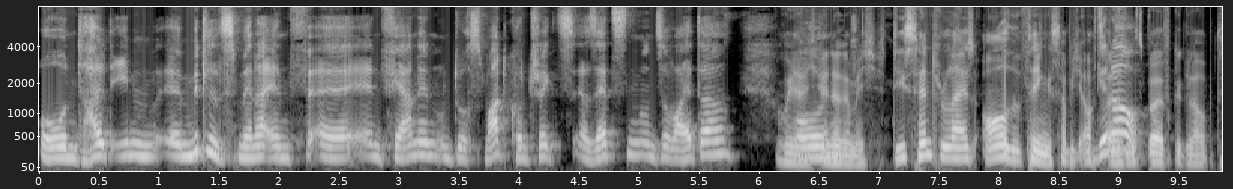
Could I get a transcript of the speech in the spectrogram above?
und halt eben äh, Mittelsmänner entf äh, entfernen und durch Smart Contracts ersetzen und so weiter. Oh ja, und ich erinnere mich. Decentralize all the things, habe ich auch genau, 2012 geglaubt.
